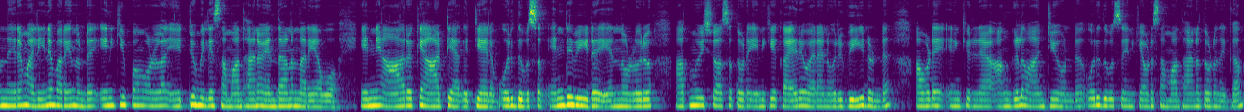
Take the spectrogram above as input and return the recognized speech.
അന്നേരം അലീന പറയുന്നുണ്ട് എനിക്കിപ്പം ഉള്ള ഏറ്റവും വലിയ സമാധാനം എന്താണെന്നറിയാവോ? എന്നെ ആരൊക്കെ ആട്ടി അകറ്റിയാലും ഒരു ദിവസം എന്റെ വീട് എന്നുള്ളൊരു ആത്മവിശ്വാസത്തോടെ എനിക്ക് കയറി വരാൻ ഒരു വീടുണ്ട്. അവിടെ എനിക്കൊരു അങ്കിളും ആന്റിയും ഉണ്ട്. ഒരു ദിവസം എനിക്ക് അവിടെ സമാധാനത്തോടെ നിൽക്കാം.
